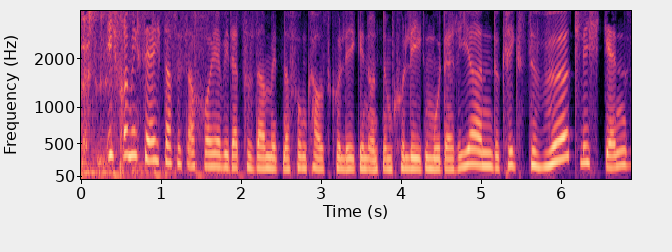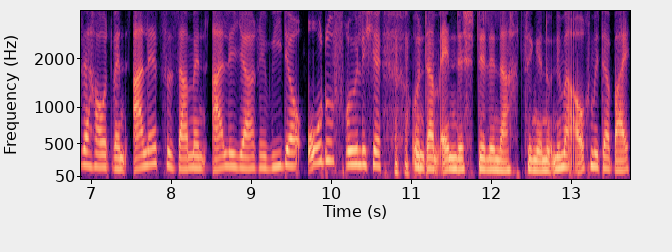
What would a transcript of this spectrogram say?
müssen. Ich freue mich sehr, ich darf es auch heuer wieder zusammen mit einer Funkhauskollegin und einem Kollegen moderieren. Du kriegst wirklich Gänsehaut, wenn alle zusammen alle Jahre wieder O du Fröhliche und am Ende Stille Nacht singen. Und immer auch mit dabei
